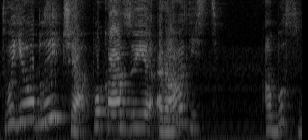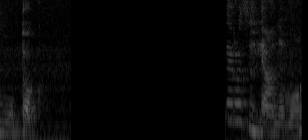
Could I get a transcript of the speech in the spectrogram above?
Твоє обличчя показує радість або смуток. Розглянемо,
